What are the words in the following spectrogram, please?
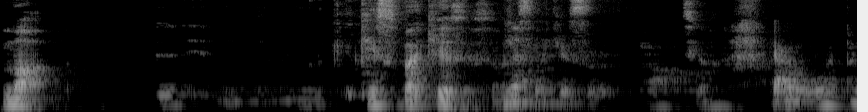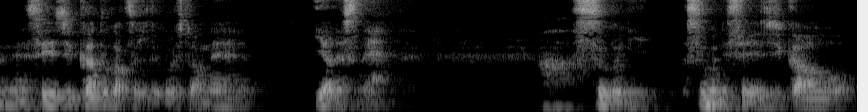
まあ、ケースバイケースですよね。そういうケース。あ違う。ーいや、やっぱりね、政治家とか連れてくる人はね、嫌ですね。すぐに、すぐに政治家を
